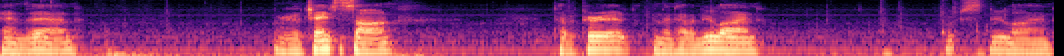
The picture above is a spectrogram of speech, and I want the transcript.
and then we're going to change the song to have a period and then have a new line oops, new line.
